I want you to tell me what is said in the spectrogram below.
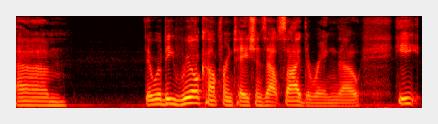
Um, there would be real confrontations outside the ring, though. He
